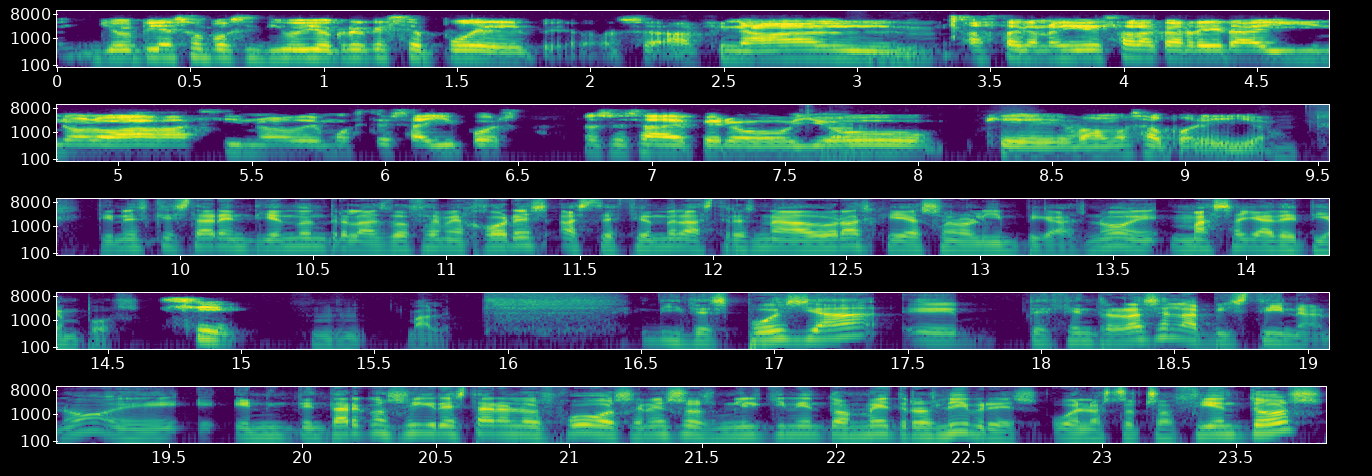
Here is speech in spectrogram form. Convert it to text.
Yo pienso positivo, yo creo que se puede. Pero, o sea, al final, hasta que no llegues a la carrera y no lo hagas y no lo demuestres allí, pues no se sabe. Pero yo que vamos a por ello. Tienes que estar, entiendo, entre las 12 mejores, a excepción de las tres nadadoras que ya son olímpicas, ¿no? Eh, más allá de tiempos. Sí. Vale y después ya eh, te centrarás en la piscina, ¿no? Eh, en intentar conseguir estar en los juegos en esos 1500 metros libres o en los 800.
